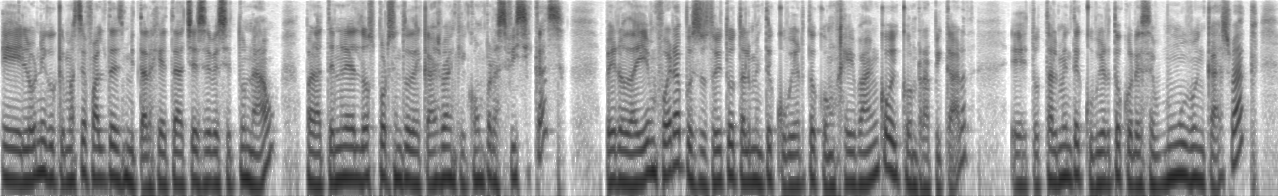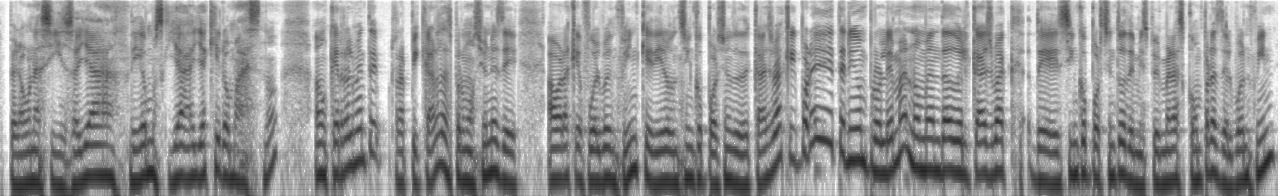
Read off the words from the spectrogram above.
eh, lo único que me hace falta es mi tarjeta HSBC To Now para tener el 2% de cashback en compras físicas. Pero de ahí en fuera, pues estoy totalmente cubierto con Hey Banco y con RapiCard. eh, totalmente cubierto con ese muy buen cashback, pero aún así, o sea, ya digamos que ya, ya quiero más, ¿no? Aunque realmente rapicar las promociones de ahora que fue el buen fin, que dieron 5% de cashback, y por ahí he tenido un problema, no me han dado el cashback del 5% de mis primeras compras del buen fin,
